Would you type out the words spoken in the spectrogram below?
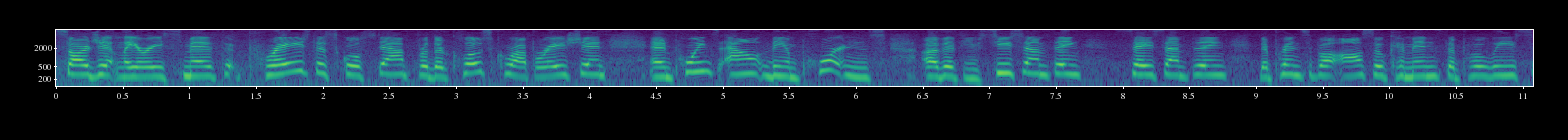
Sergeant Larry Smith praised the school staff for their close cooperation and points out the importance of if you see something, say something. The principal also commends the police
